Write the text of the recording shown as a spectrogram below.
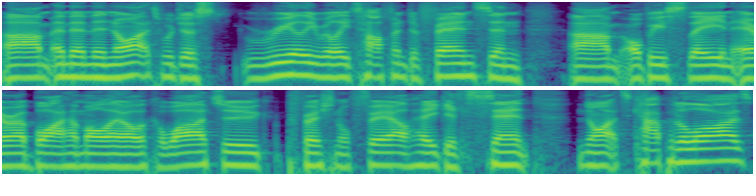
Um, and then the Knights were just really, really tough in defence. And um, obviously, an error by Haumole Olakau'atu, professional foul. He gets sent. Knights capitalise.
